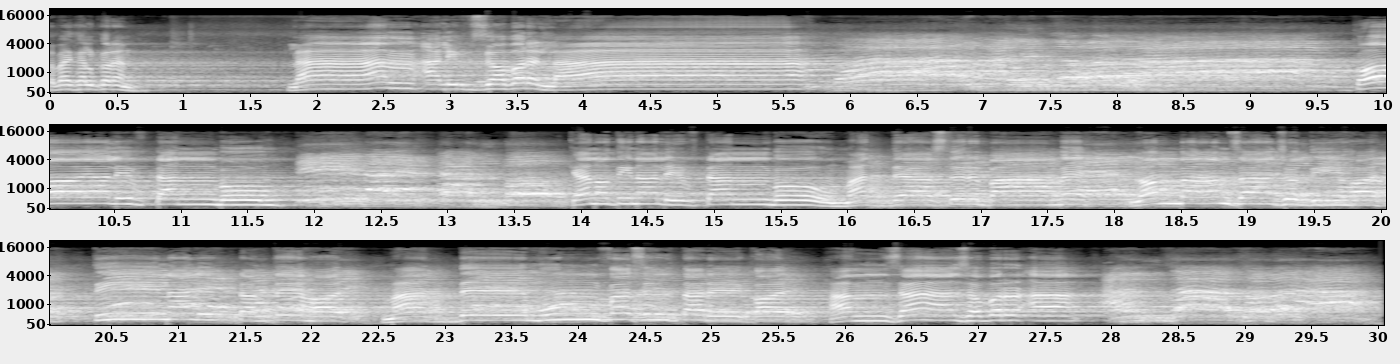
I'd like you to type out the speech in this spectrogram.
সবাই খেয়াল করেন। লাম আলিফ জবর লা। কয় আলিফ টানবো? কেন তিন আলিফ টানবো? মাদ্দে আসের বামে লম্বা হামসা যদি হয়, তিন আলিফ টানতে হয়। মাদ্দে মুনফাসিল তারে কয়, হামসা জবর আ।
